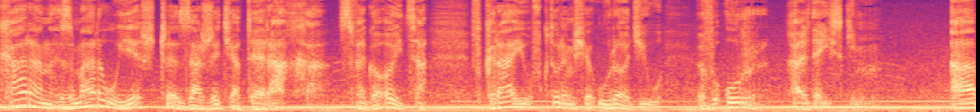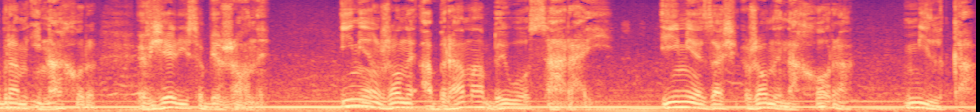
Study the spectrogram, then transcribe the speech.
Haran zmarł jeszcze za życia Teracha, swego ojca, w kraju, w którym się urodził, w Ur chaldejskim. Abram i Nachor wzięli sobie żony. Imię żony Abrama było Saraj, imię zaś żony Nachora Milka.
